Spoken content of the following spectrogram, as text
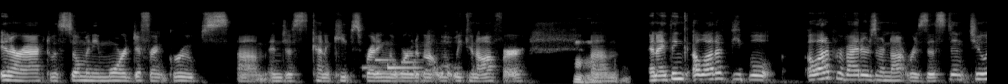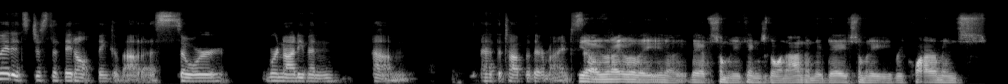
interact with so many more different groups um, and just kind of keep spreading the word about what we can offer. Mm-hmm. Um, and I think a lot of people, a lot of providers are not resistant to it. It's just that they don't think about us. So we're we're not even um, at the top of their mind. So. Yeah, right. Well, they you know they have so many things going on in their day, so many requirements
